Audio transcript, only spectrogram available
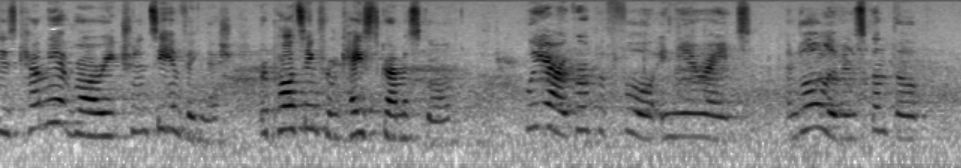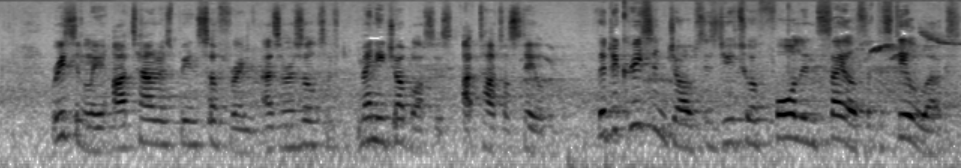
is Camille Rory, Trinity and Vignesh reporting from Caistor Grammar School. We are a group of four in year 8 and all live in Scunthorpe. Recently, our town has been suffering as a result of many job losses at Tata Steel. The decrease in jobs is due to a fall in sales at the steelworks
